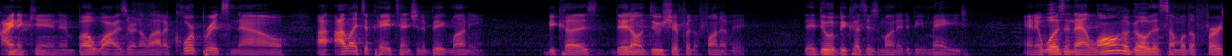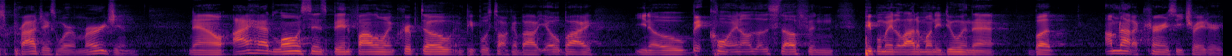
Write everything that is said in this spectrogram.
Heineken and Budweiser and a lot of corporates now. I, I like to pay attention to big money because they don't do shit for the fun of it. They do it because there's money to be made. And it wasn't that long ago that some of the first projects were emerging. Now, I had long since been following crypto, and people was talking about, yo, buy, you know, Bitcoin, all this other stuff, and people made a lot of money doing that. But I'm not a currency trader.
